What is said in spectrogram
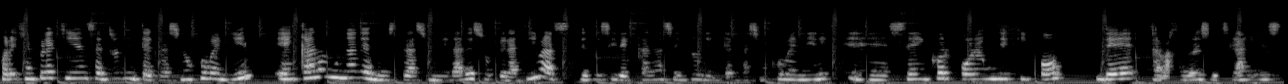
Por ejemplo, aquí en Centros de Integración Juvenil, en cada una de nuestras unidades operativas, es decir, en cada centro de integración juvenil, eh, se incorpora un equipo de trabajadores sociales,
